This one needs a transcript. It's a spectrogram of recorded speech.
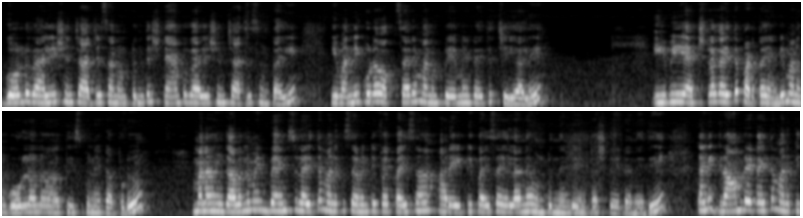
గోల్డ్ వాల్యుయేషన్ ఛార్జెస్ అని ఉంటుంది స్టాంప్ వాల్యుయేషన్ ఛార్జెస్ ఉంటాయి. ఇవన్నీ కూడా ఒకసారి మనం పేమెంట్ అయితే చేయాలి. ఇవి ఎక్స్ట్రాగా అయితే పడతాయండి మనం గోల్డ్ లోన్ తీసుకునేటప్పుడు. మనం గవర్నమెంట్ బ్యాంక్స్లో అయితే మనకు seventy five paisa or eighty paisa ఇలానే ఉంటుందండి ఇంట్రెస్ట్ రేట్ అనేది. కానీ గ్రామ్ రేట్ అయితే మనకి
